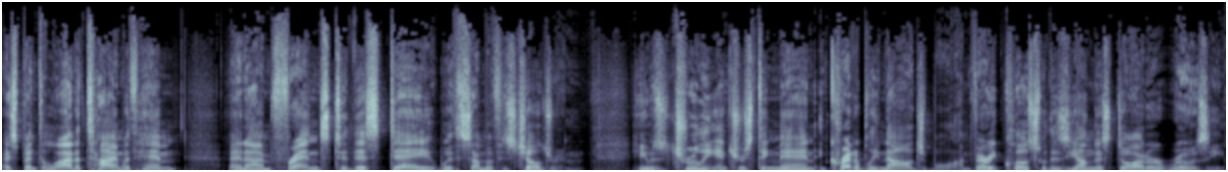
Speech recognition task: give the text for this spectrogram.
I spent a lot of time with him, and I'm friends to this day with some of his children. He was a truly interesting man, incredibly knowledgeable. I'm very close with his youngest daughter, Rosie.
